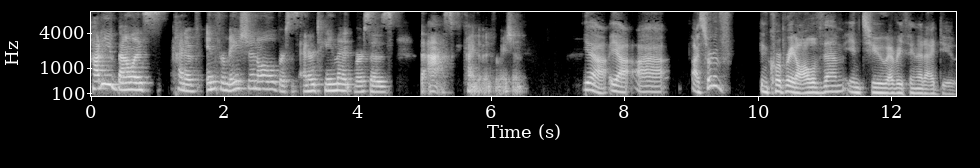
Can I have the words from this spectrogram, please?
how do you balance kind of informational versus entertainment versus the ask kind of information? Yeah, yeah. Uh, I sort of incorporate all of them into everything that I do.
